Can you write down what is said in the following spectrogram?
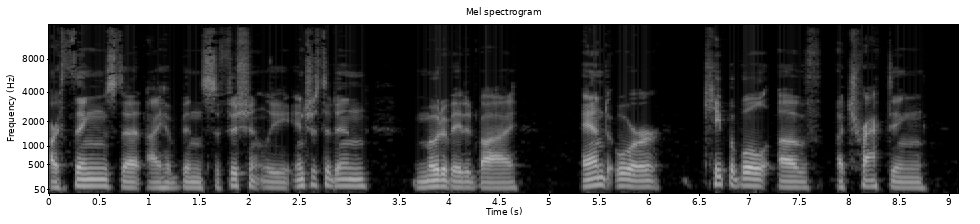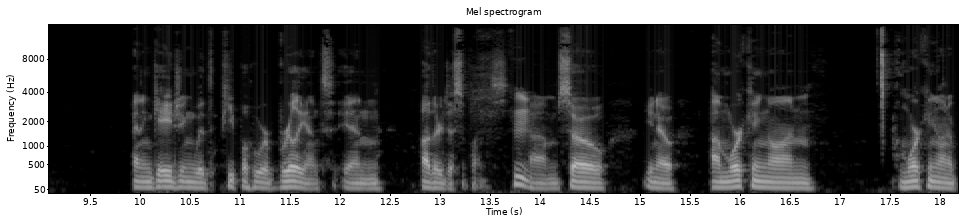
are things that I have been sufficiently interested in, motivated by, and or capable of attracting and engaging with people who are brilliant in other disciplines. Hmm. Um, so, you know, I'm working on I'm working on a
